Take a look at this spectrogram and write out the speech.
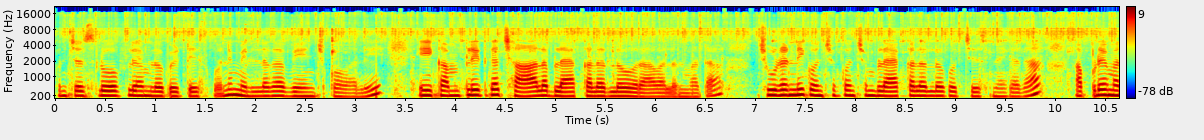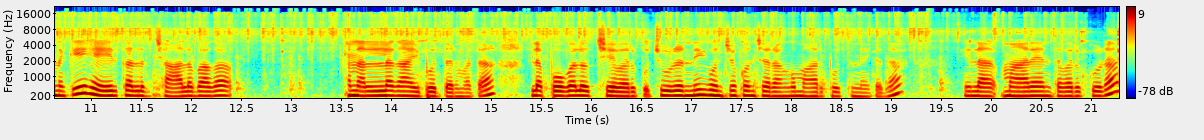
కొంచెం స్లో ఫ్లేమ్లో పెట్టేసుకొని మెల్లగా వేయించుకోవాలి. ఈ కంప్లీట్గా చాలా బ్లాక్ కలర్లో రావాలన్నమాట. చూడండి కొంచెం కొంచెం బ్లాక్ కలర్లోకి వచ్చేసినాయి కదా. అప్పుడే మనకి హెయిర్ కలర్ చాలా బాగా నల్లగా అయిపోద్ది అనమాట ఇలా పొగలు వచ్చే వరకు చూడండి కొంచెం కొంచెం రంగు మారిపోతున్నాయి కదా. ఇలా మారేంత వరకు కూడా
